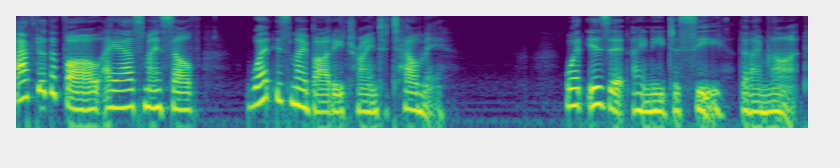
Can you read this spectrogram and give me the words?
After the fall, I asked myself, what is my body trying to tell me? What is it I need to see that I'm not?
